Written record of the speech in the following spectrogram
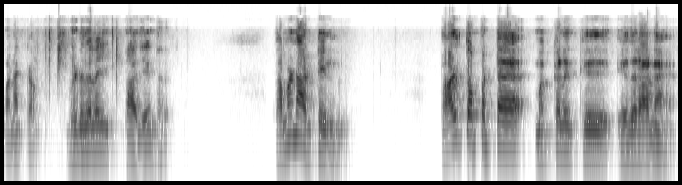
வணக்கம். விடுதலை ராஜேந்தர். தமிழ்நாட்டில் தாழ்த்தப்பட்ட மக்களுக்கு எதிரான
